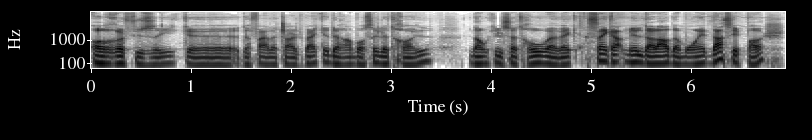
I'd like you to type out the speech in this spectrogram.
a refusé que- de faire le chargeback et de rembourser le troll. Donc, il se trouve avec 50 000 de moins dans ses poches.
